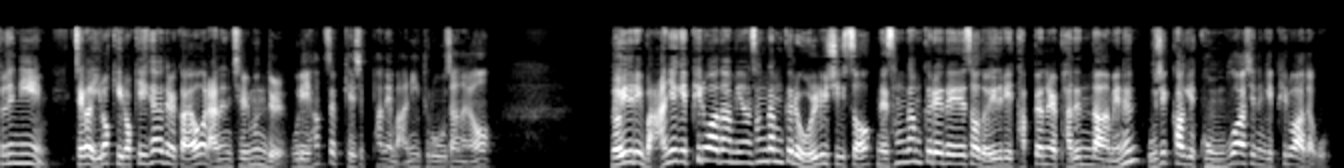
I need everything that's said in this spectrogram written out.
선생님, 제가 이렇게 이렇게 해야 될까요? 라는 질문들 우리 학습 게시판에 많이 들어오잖아요. 너희들이 만약에 필요하다면 상담글을 올릴 수 있어. 근데 상담글에 대해서 너희들이 답변을 받은 다음에는 우직하게 공부하시는 게 필요하다고.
